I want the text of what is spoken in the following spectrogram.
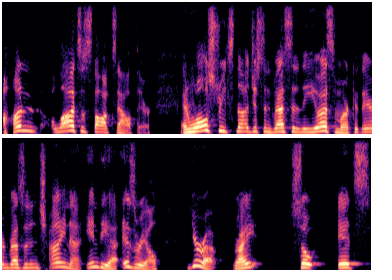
hundred, lots of stocks out there. And Wall Street's not just invested in the US market, they're invested in China, India, Israel, Europe, right? So it's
